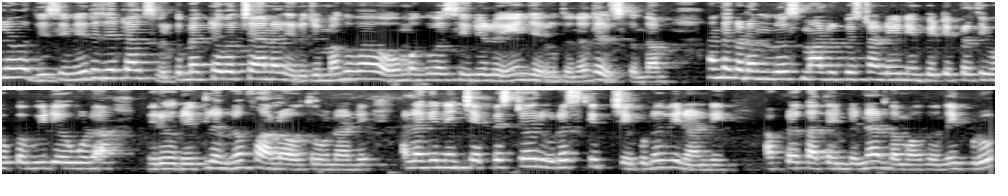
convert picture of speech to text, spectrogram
Hello this is Neeraja talks. Welcome back to our channel. ఈరోజు మగువ ఓ మగువ సీరియల్లో ఏం జరుగుతుందో తెలుసుకుందాం. అంతకన్నా స్మాల్ రిక్వెస్ట్ అండి నేను పెట్టే ప్రతి ఒక్క వీడియో కూడా మీరు రెగ్యులర్గా ఫాలో అవుతూ ఉండండి. అలాగే నేను చెప్పే స్టోరీ కూడా స్కిప్ చేయకుండా వినండి. అప్పుడే కథ ఏంటనే అర్థమవుతుంది. ఇప్పుడు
